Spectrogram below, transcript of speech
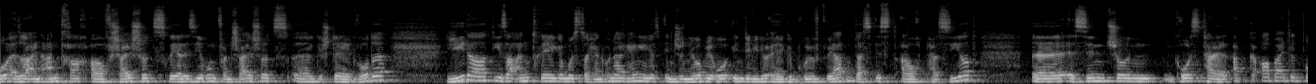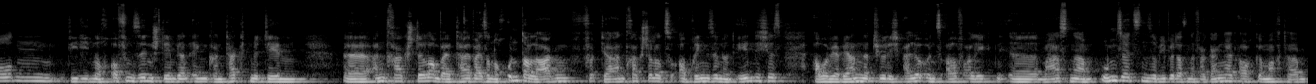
wo also ein Antrag auf Schallschutz, Realisierung von Schallschutz äh, gestellt wurde. Jeder dieser Anträge muss durch ein unabhängiges Ingenieurbüro individuell geprüft werden. Das ist auch passiert. Äh, es sind schon ein Großteil abgearbeitet worden. Die, die noch offen sind, stehen wir in engen Kontakt mit den äh, Antragstellern, weil teilweise noch Unterlagen der Antragsteller zu erbringen sind und ähnliches. Aber wir werden natürlich alle uns auferlegten äh, Maßnahmen umsetzen, so wie wir das in der Vergangenheit auch gemacht haben.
